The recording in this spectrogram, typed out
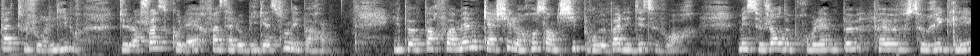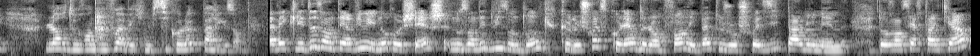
pas toujours libres de leur choix scolaire face à l'obligation des parents. Ils peuvent parfois même cacher leurs ressentis pour ne pas les décevoir. Mais ce genre de problèmes peut, peuvent se régler lors de rendez-vous avec une psychologue par exemple. Avec les deux interviews et nos recherches, nous en déduisons donc que le choix scolaire de l'enfant n'est pas toujours choisi par lui-même. Dans un certain cas,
